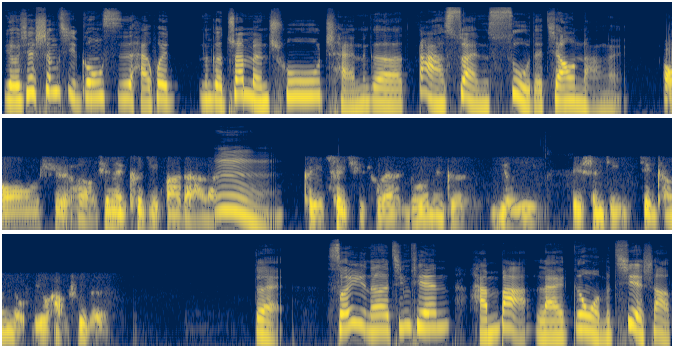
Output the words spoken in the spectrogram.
有些生计公司还会那个专门出产那个大蒜素的胶囊，哎，哦，是哈，现在科技发达了，嗯，可以萃取出来很多那个有益。对身体健康有有好处的，对，所以呢，今天韩爸来跟我们介绍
